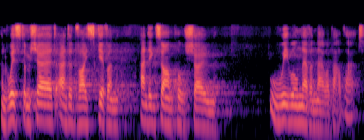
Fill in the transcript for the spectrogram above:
and wisdom shared and advice given and examples shown. We will never know about that.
